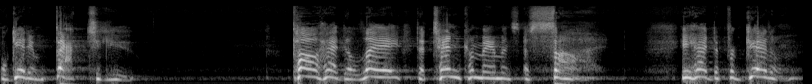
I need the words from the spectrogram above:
will get him back to you. Paul had to lay the Ten Commandments aside, he had to forget them.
